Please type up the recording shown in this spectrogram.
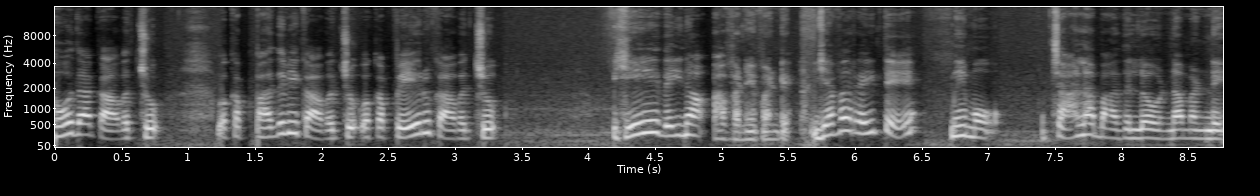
హోదా కావచ్చు ఒక పదవి కావచ్చు ఒక పేరు కావచ్చు ఏదైనా అవనివ్వండి. ఎవరైతే మేము చాలా బాధల్లో ఉన్నామండి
